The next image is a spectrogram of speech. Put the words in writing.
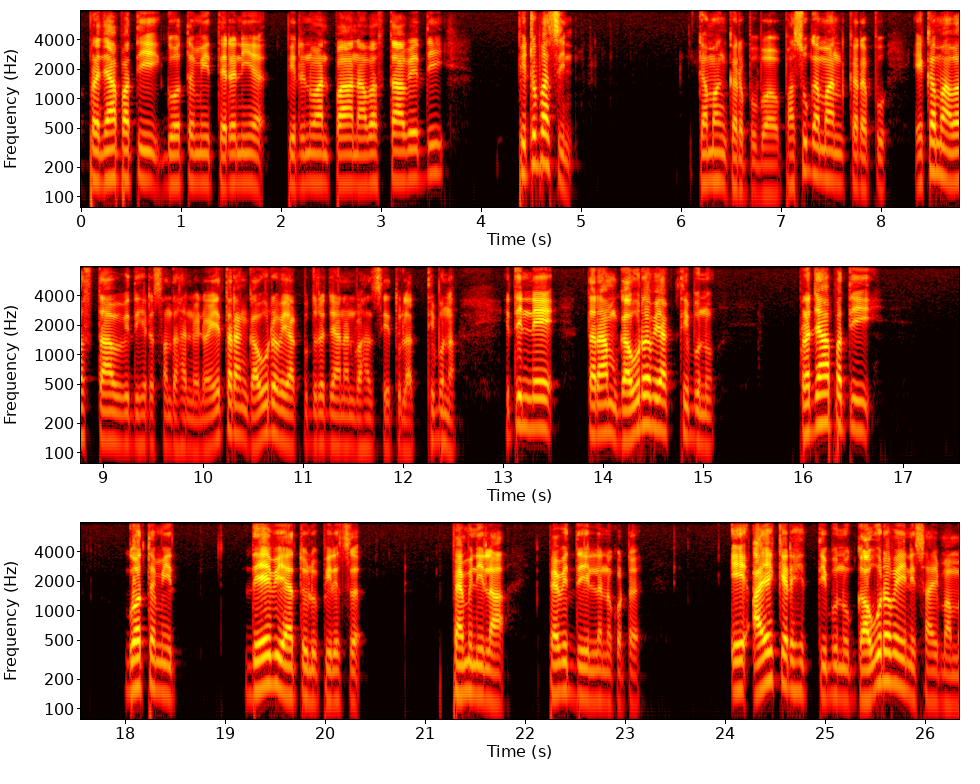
ප්‍රජාපති ගෝතමී තෙරණිය පිරිනුවන් පාන අවස්ථාවේදී පිටුපසින් ගමන් කරපු බව පසු ගමන් කරපු එකම අවස්ථාව විදිහට සඳහන් වෙනවා. ඒ තරම් ගෞරවයක් බුදුරජාණන් වහන්සේ තුලත් තිබුණා. ඉතින් මේ තරම් ගෞරවයක් තිබුණු ප්‍රජාපති ගෝතමී දේවිය ඇතුළු පිරිස පැමිණිලා පැවිද්ද ඉල්ලනකොට ඒ අය කෙරෙහි තිබුණු ගෞරවය නිසයි මම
